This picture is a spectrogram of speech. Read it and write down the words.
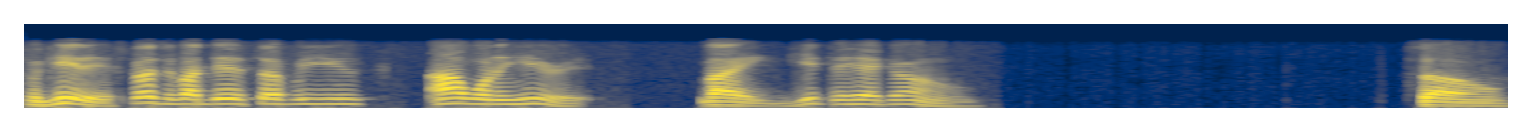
Forget it. Especially if I did stuff for you, I don't want to hear it. Like, get the heck on. So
